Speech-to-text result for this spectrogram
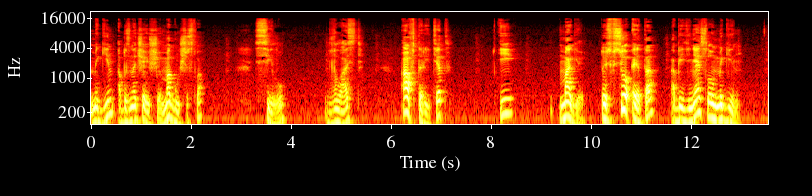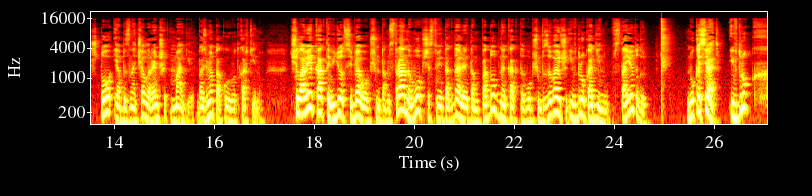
мегин, обозначающее могущество, силу, власть, авторитет и магию. То есть все это объединяет слово мегин – что и обозначало раньше магию. Возьмем такую вот картину. Человек как-то ведет себя, в общем, там странно в обществе и так далее, и там подобное, как-то, в общем, вызывающе, и вдруг один встает и говорит, ну-ка сядь. И вдруг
